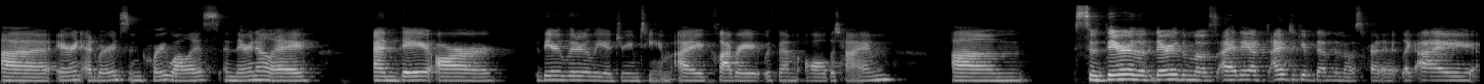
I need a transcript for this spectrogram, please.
uh, aaron edwards and corey wallace and they're in la and they are they're literally a dream team. I collaborate with them all the time. Um, so they're the they're the most I they have I have to give them the most credit. Like I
